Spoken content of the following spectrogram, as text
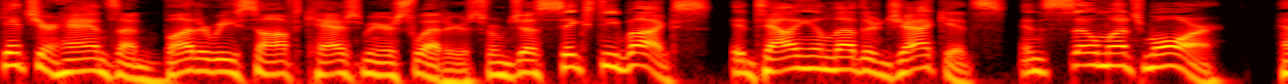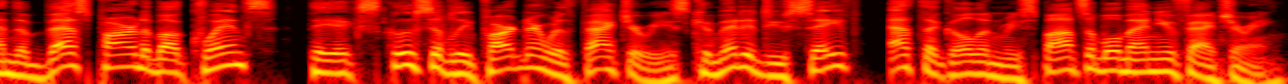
Get your hands on buttery soft cashmere sweaters from just 60 bucks, Italian leather jackets, and so much more. And the best part about Quince, they exclusively partner with factories committed to safe, ethical, and responsible manufacturing.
